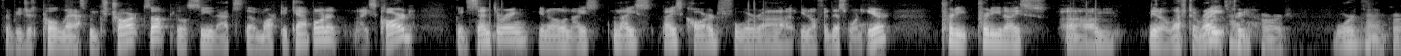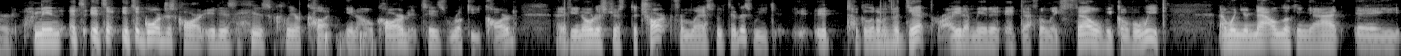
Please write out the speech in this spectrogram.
So if you just pull last week's charts up, you'll see that's the market cap on it. Nice card good centering. You know, nice, nice, nice card for uh, you know for this one here. pretty pretty nice. Um, you know, left to right. Wartime card. Wartime card. I mean, it's it's a it's a gorgeous card. It is his clear cut, you know, card. It's his rookie card. And if you notice just the chart from last week to this week, it, it took a little bit of a dip, right? I mean, it, it definitely fell week over week. And when you're now looking at a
